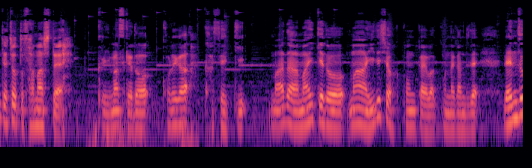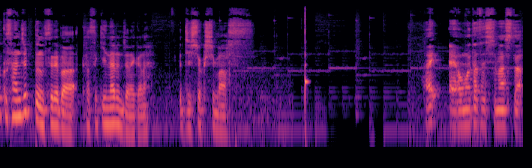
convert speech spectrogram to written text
じゃあちょっと冷まして食いますけど、これが化石。まだ甘いけど、まあいいでしょう。今回はこんな感じで。連続30分すれば化石になるんじゃないかな。実食します。はい、えー、お待たせしました。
